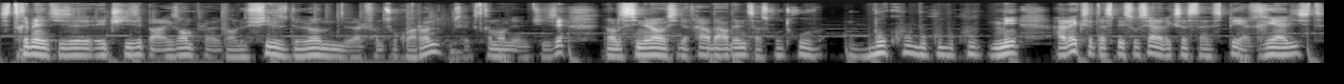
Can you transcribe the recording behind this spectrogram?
C'est très bien utilisé, utilisé, par exemple, dans le Fils de l'homme de Alfonso Cuarón, où c'est extrêmement bien utilisé. Dans le cinéma aussi des frères Dardenne, ça se retrouve beaucoup, beaucoup, beaucoup, mais avec cet aspect social, avec cet aspect réaliste.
